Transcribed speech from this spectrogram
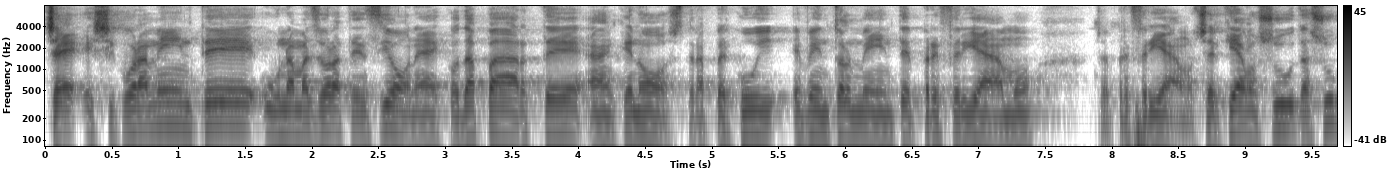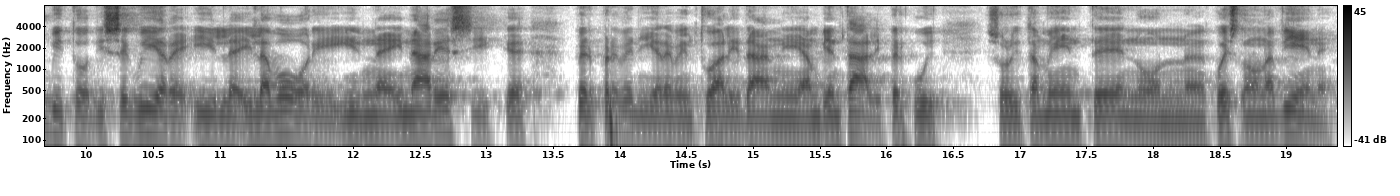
c'è sicuramente una maggiore attenzione ecco, da parte anche nostra, per cui eventualmente preferiamo cioè preferiamo, cerchiamo su- da subito di seguire il- i lavori in, in aree SIC per prevenire eventuali danni ambientali, per cui solitamente non- questo non avviene.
